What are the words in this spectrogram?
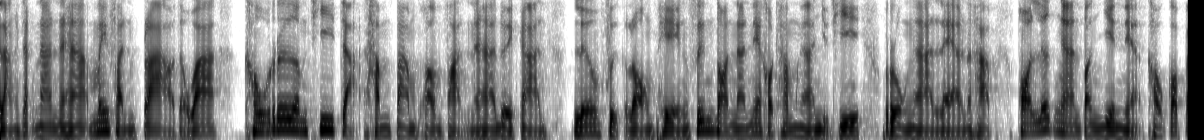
หลังจากนั้นนะฮะไม่ฝันเปล่าแต่ว่าเขาเริ่มที่จะทำตามความฝันนะฮะโดยการเริ่มฝึกร้องเพลง ซึ่งตอนนั้นเนี่ยเขาทำงานอยู่ที่โรงงานแล้วนะครับพอเลิกงานตอนเย็นเนี่ยเขาก็ไป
